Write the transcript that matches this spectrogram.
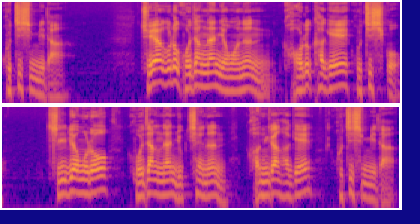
고치십니다. 죄악으로 고장난 영혼은 거룩하게 고치시고 질병으로 고장난 육체는 건강하게 고치십니다.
